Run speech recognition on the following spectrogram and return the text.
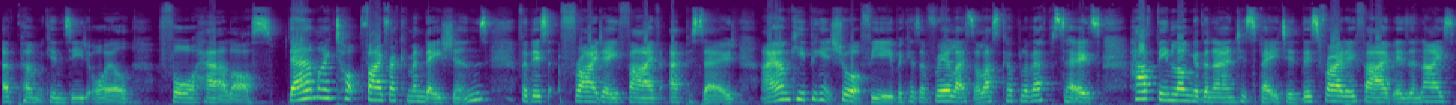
of pumpkin seed oil for hair loss. They're my top five recommendations for this Friday 5 episode. I am keeping it short for you because I've realised the last couple of episodes have been longer than I anticipated. This Friday 5 is a nice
